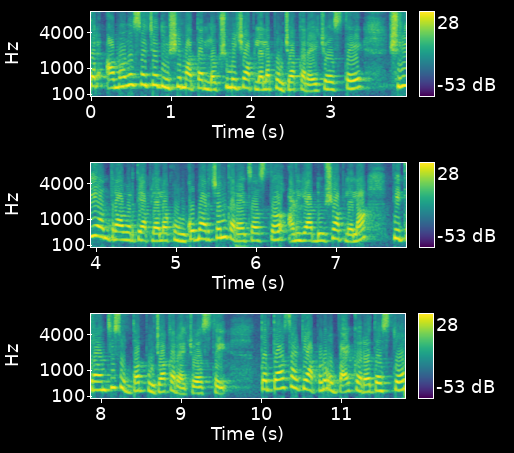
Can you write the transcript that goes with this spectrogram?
तर अमावस्याच्या दिवशी माता लक्ष्मीची आपल्याला पूजा करायची असते. श्री अंतरावरती आपल्याला कुंकुमार्चन करायचं असतं आणि या दिवशी आपल्याला पित्रांची सुद्धा पूजा करायची असते. तर त्यासाठी आपण उपाय करत असतो.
